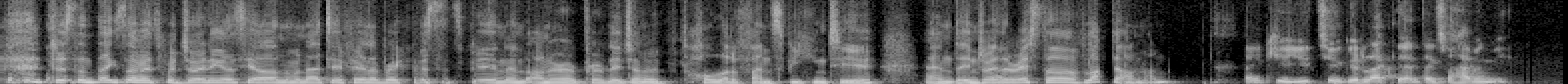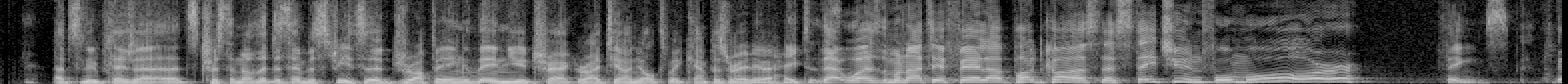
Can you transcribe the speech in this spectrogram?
Tristan, thanks so much for joining us here on the Monate Fela Breakfast. It's been an honor, a privilege, and a whole lot of fun speaking to you. And enjoy the rest of lockdown, man. Thank you. You too. Good luck then. Thanks for having me. Absolute pleasure. It's Tristan of the December Streets uh, dropping their new track right here on your Ultimate Campus Radio Haters. That was the Monate Fela podcast. Uh, stay tuned for more things.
